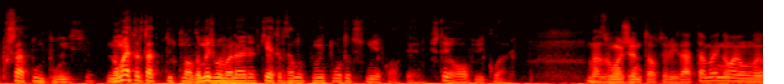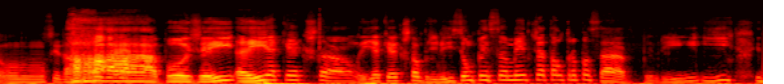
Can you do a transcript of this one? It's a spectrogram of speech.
prestado por um polícia, não é tratado pelo tribunal da mesma maneira que é tratado no depoimento de uma outra testemunha qualquer. Isto é óbvio e claro. Mas um agente de autoridade também não é um, um cidadão. Ah, pois, aí, aí é que é a questão. Aí é que é a questão. Mas isso é um pensamento que já está ultrapassado, Pedro. E, e, e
